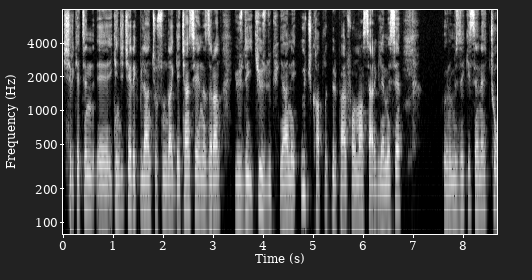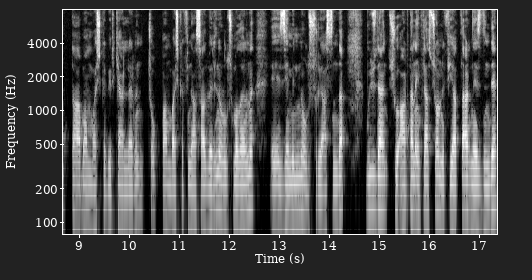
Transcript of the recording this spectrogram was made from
şirketin e, ikinci çeyrek bilançosunda geçen seneye nazaran %200'lük yani 3 katlık bir performans sergilemesi önümüzdeki sene çok daha bambaşka bir karların, çok bambaşka finansal verilerin oluşmalarını e, zeminini oluşturuyor aslında. Bu yüzden şu artan enflasyon ve fiyatlar nezdinde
